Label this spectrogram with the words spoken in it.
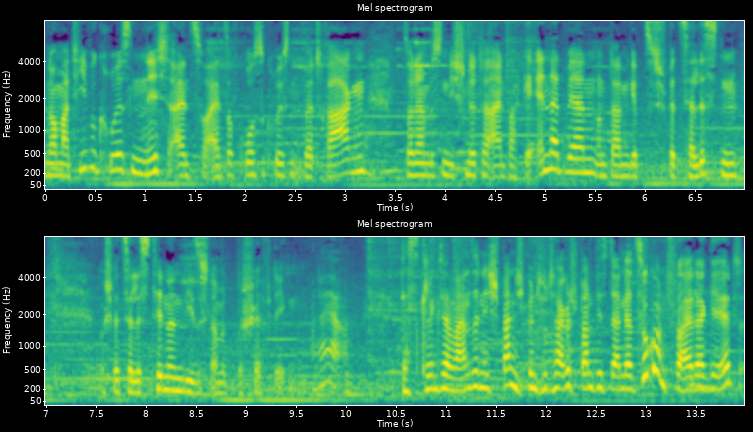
normative Größen nicht eins zu eins auf große Größen übertragen, sondern müssen die Schnitte einfach geändert werden und dann gibt es Spezialisten, Spezialistinnen, die sich damit beschäftigen. Ah ja. Das klingt ja wahnsinnig spannend. Ich bin total gespannt, wie es da in der Zukunft weitergeht.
